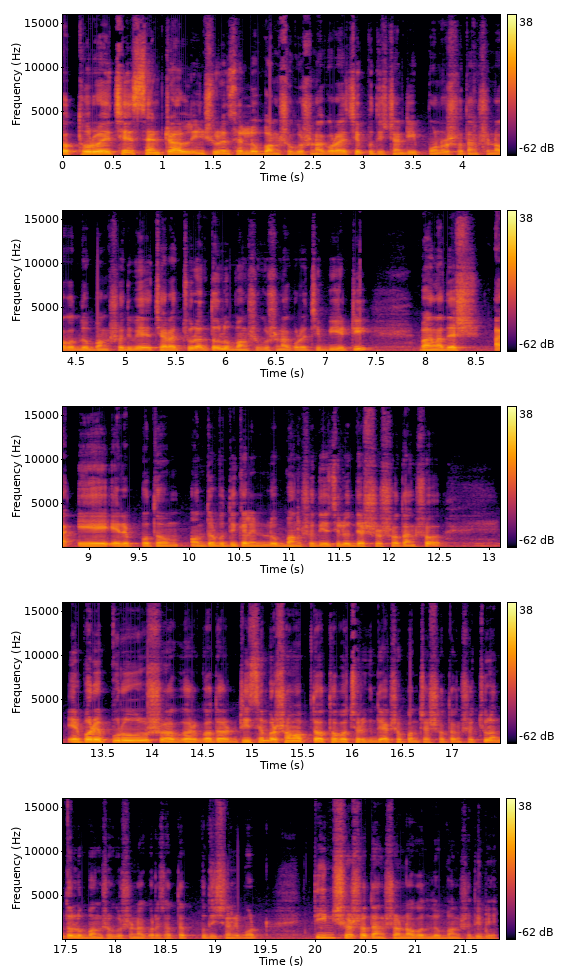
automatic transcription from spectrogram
তথ্য রয়েছে। সেন্ট্রাল ইন্স্যুরেন্সের লভ্যাংশ ঘোষণা করা হয়েছে। প্রতিষ্ঠানটি পনেরো শতাংশ নগদ লভ্যাংশ দিবে। এছাড়া চূড়ান্ত লভ্যাংশ ঘোষণা করেছে বিএটি। বাংলাদেশ এর প্রথম অন্তর্বর্তীকালীন লভ্যাংশ দিয়েছিল দেড়শো শতাংশ। এরপরে পুরো স- গত ডিসেম্বর সমাপ্ত অর্থ বছরে কিন্তু একশো পঞ্চাশ শতাংশ চূড়ান্ত লভ্যাংশ ঘোষণা করেছে, অর্থাৎ প্রতিষ্ঠানের মোট তিনশো শতাংশ নগদ লভ্যাংশ দিবে।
